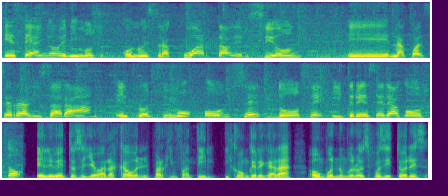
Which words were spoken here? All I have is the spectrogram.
Este año venimos con nuestra cuarta versión eh, la cual se realizará el próximo 11, 12 y 13 de agosto. El evento se llevará a cabo en el Parque Infantil y congregará a un buen número de expositores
